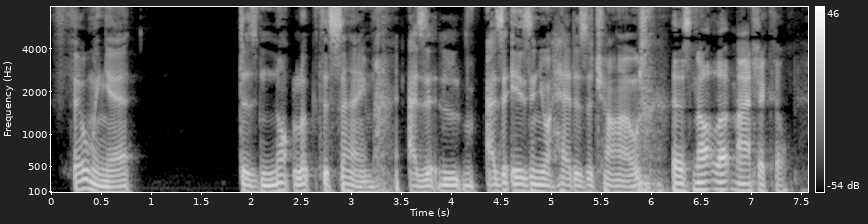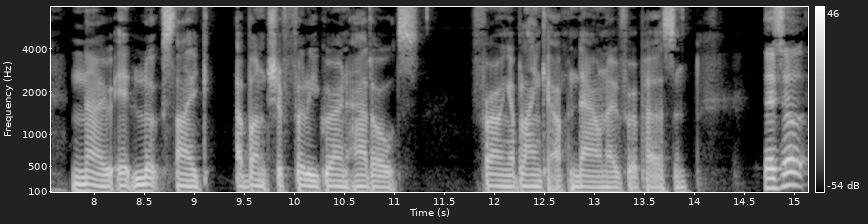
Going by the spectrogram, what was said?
Filming it does not look the same as it as it is in your head as a child. does not look magical. No, it looks like a bunch of fully grown adults throwing a blanket up and down over a person. There's a.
